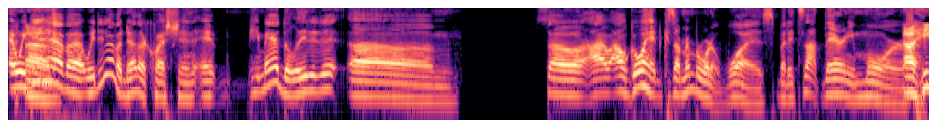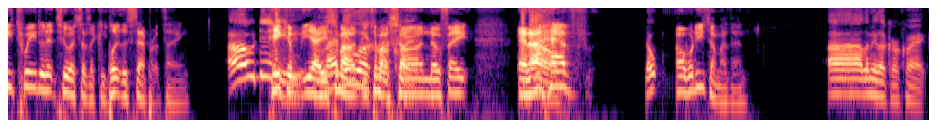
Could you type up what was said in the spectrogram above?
And we did Uh, have a we did have another question. It, he may have deleted it. Um, so I, I'll go ahead because I remember what it was, but it's not there anymore. Uh, he tweeted it to us as a completely separate thing. oh, did He he? yeah, Let talking about, look talking about. Sean, No Fate. And I have. Nope. Oh, what are you talking about then? Uh, let me look real quick.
